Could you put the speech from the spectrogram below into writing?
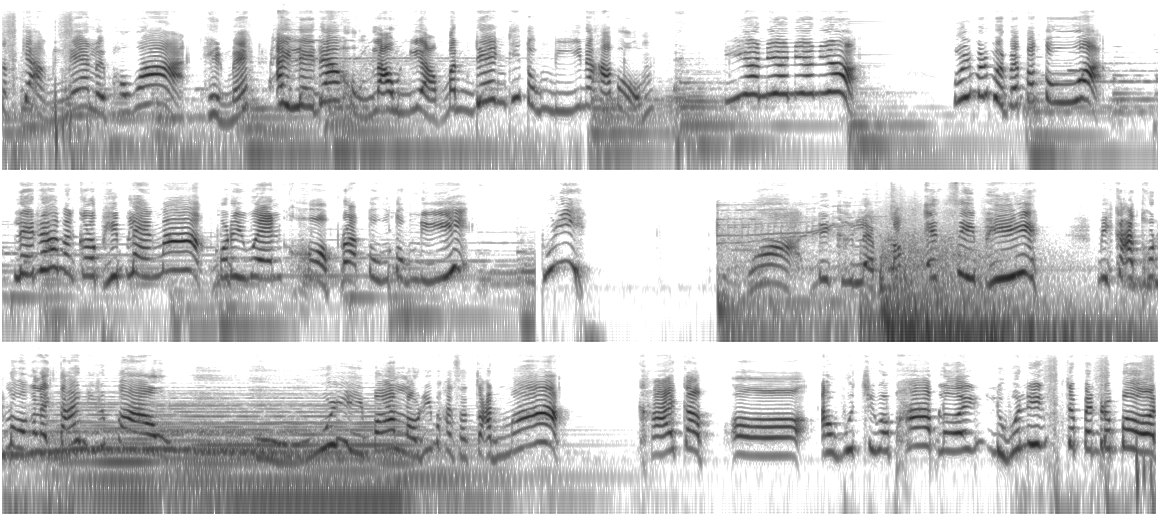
สักอย่างหนึ่งแน่เลยเพราะว่าเห็นไหมไอเรดาร์ของเราเนี่ยมันเด้งที่ตรงนี้นะคะผม เนี่ยเนี่ยเนี่ยเนี่ยเฮ้ยมันเหมือนเป็นประตูอะเรดาร์มันกระพริบแรงมาก บริเวณขอบประตูตรงนี้ ดูดิว่านี่คือแลบลับ SCP มีการทดลองอะไรใต้นี้หรือเปล่า ยบ้านเรานี่มหัศจรรย์มาก คล้ายกับเอ่ออาวุธชีวภาพเลย หรือว่านี่จะเป็นระเบิด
